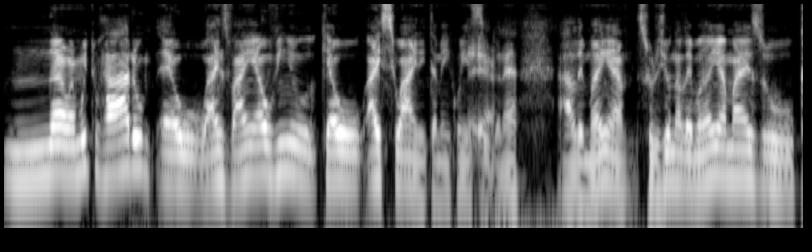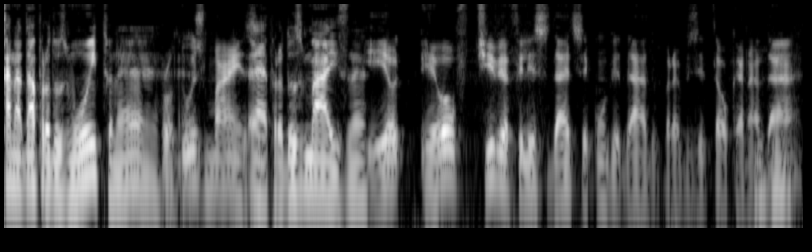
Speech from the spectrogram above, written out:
Não, é muito raro. É o Weinswein é o vinho que é o Ice Wine também conhecido, é. né? A Alemanha surgiu na Alemanha, mas o Canadá produz muito, né? Produz mais. É, produz mais, né? E eu, eu tive a felicidade de ser convidado para visitar o Canadá uhum.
